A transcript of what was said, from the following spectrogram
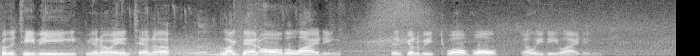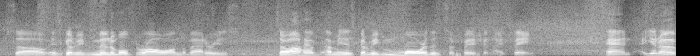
for the TV, you know, antenna, like that. All the lighting is going to be 12 volt LED lighting. So it's going to be minimal draw on the batteries so I'll have, I mean, it's going to be more than sufficient, I think. And, you know,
